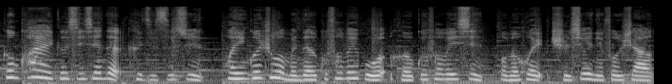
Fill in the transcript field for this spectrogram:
更快更新鲜的科技资讯，欢迎关注我们的官方微博和官方微信，我们会持续为您奉上。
